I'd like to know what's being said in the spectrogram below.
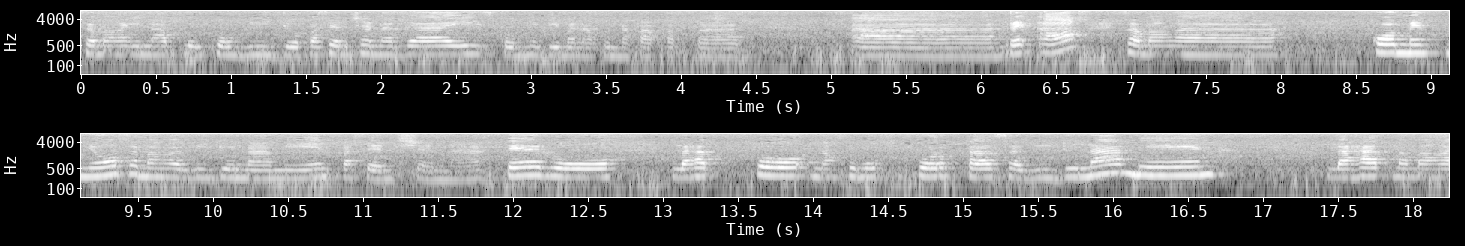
sa mga ina-upload kong video. Pasensya na guys kung hindi man ako nakakapag ah, react sa mga comment nyo sa mga video namin. Pasensya na. Pero lahat po ng sumusuporta sa video namin, lahat ng mga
